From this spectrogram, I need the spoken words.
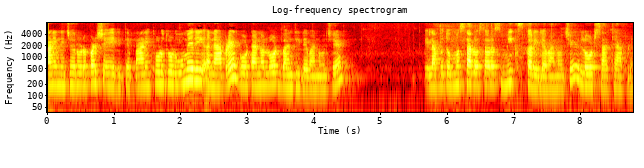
પાણીની જરૂર પડશે એ રીતે પાણી થોડું થોડું ઉમેરી અને આપણે ગોટાનો લોટ બાંધી લેવાનો છે. પહેલાં બધો મસાલો સરસ મિક્સ કરી લેવાનો છે લોટ સાથે આપણે.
